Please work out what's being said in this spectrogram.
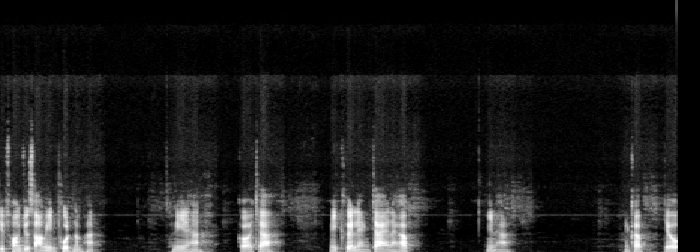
12.3 อินพุตนะฮะตัวนี้นะฮะก็จะไม่เกินแรงจ่ายนะครับนี่นะฮะนะครับ เดี๋ยว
